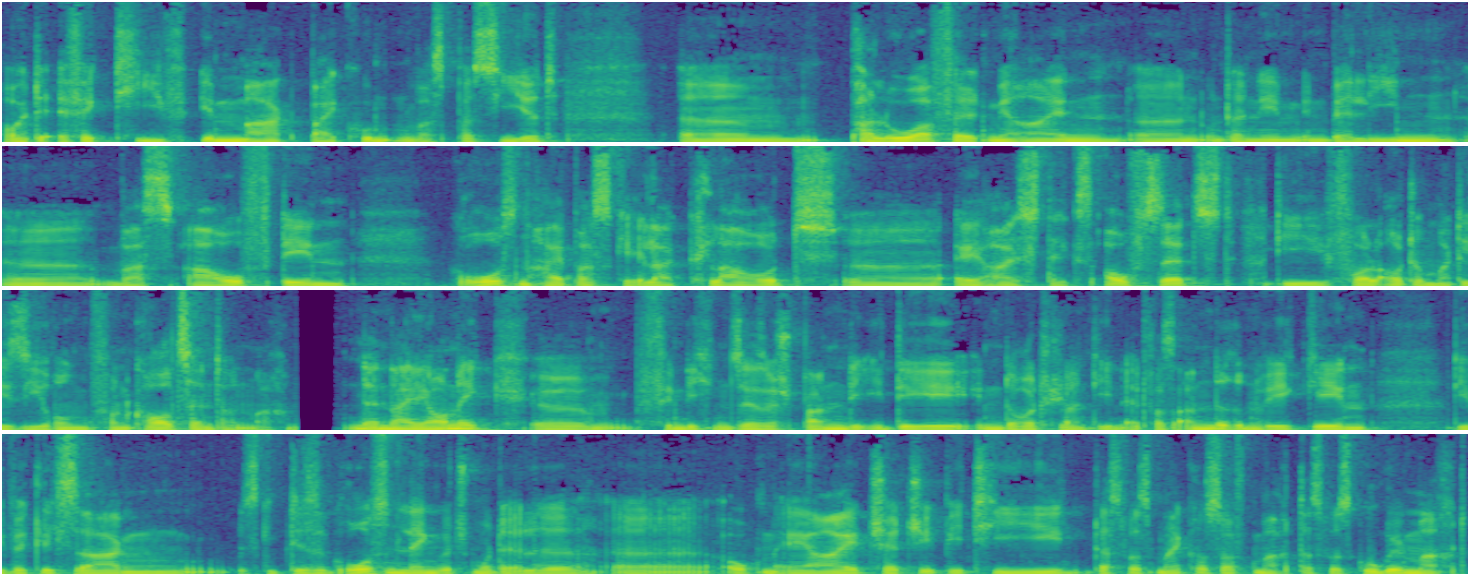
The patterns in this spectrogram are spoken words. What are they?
heute effektiv im Markt bei Kunden was passiert. Ähm, Paloa fällt mir ein, äh, ein Unternehmen in Berlin, äh, was auf den großen Hyperscaler Cloud äh, AI-Stacks aufsetzt, die Vollautomatisierung von Callcentern machen eine Nionic äh, finde ich eine sehr, sehr spannende Idee in Deutschland, die einen etwas anderen Weg gehen, die wirklich sagen, es gibt diese großen Language-Modelle, äh, OpenAI, ChatGPT, das, was Microsoft macht, das, was Google macht,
